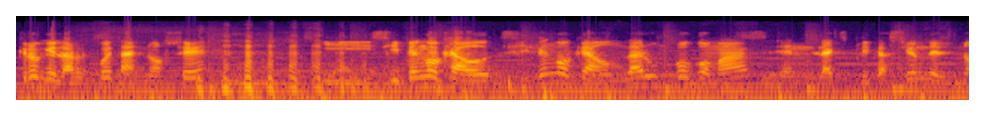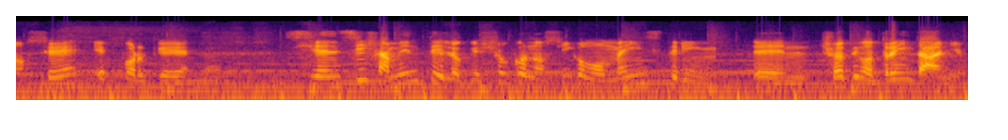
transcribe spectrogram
Creo que la respuesta es no sé. Y si tengo que si tengo que ahondar un poco más en la explicación del no sé, es porque sencillamente lo que yo conocí como mainstream, en- yo tengo 30 años.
